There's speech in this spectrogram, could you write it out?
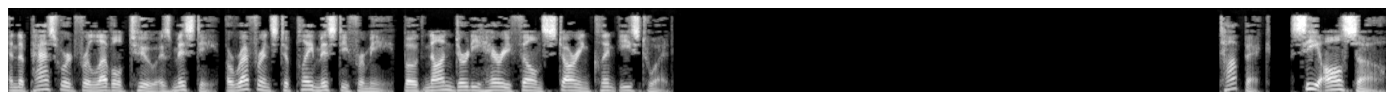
and the password for Level 2 is Misty, a reference to Play Misty for Me, both non-Dirty Harry films starring Clint Eastwood. See also.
